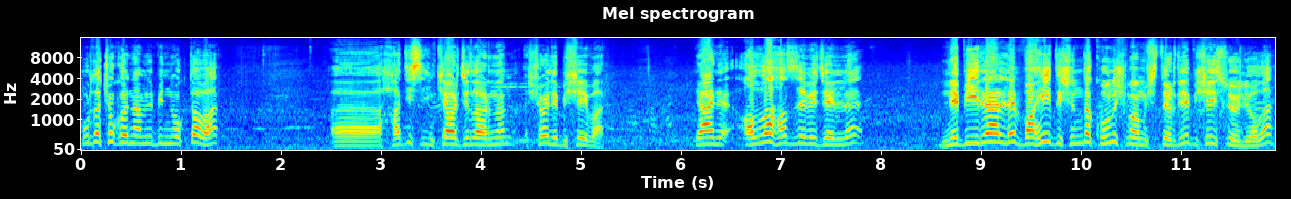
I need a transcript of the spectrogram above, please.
Burada çok önemli bir nokta var. E, hadis inkarcılarının şöyle bir şey var. Yani Allah Azze ve Celle nebilerle vahiy dışında konuşmamıştır diye bir şey söylüyorlar.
